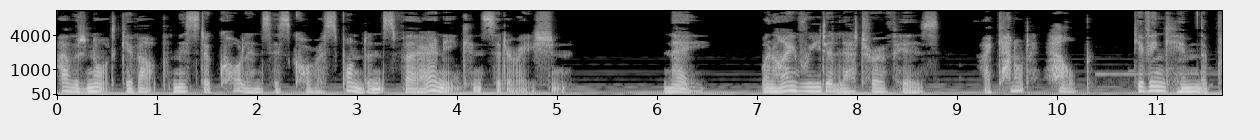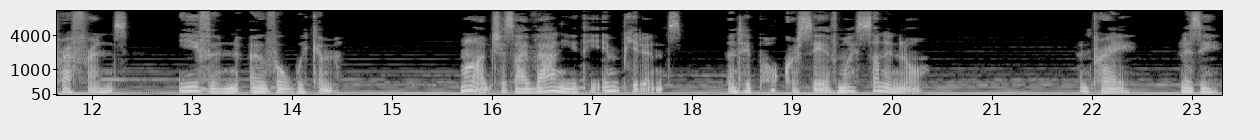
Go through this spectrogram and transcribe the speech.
I would not give up Mr. Collins's correspondence for any consideration. Nay, when I read a letter of his, I cannot help giving him the preference, even over Wickham. Much as I value the impudence and hypocrisy of my son in law. And pray, Lizzie,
